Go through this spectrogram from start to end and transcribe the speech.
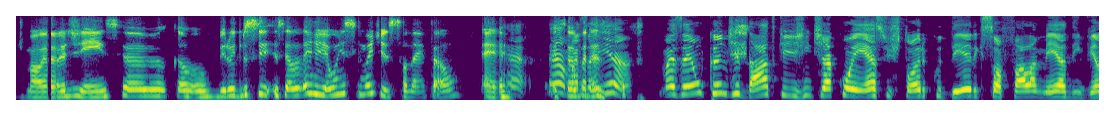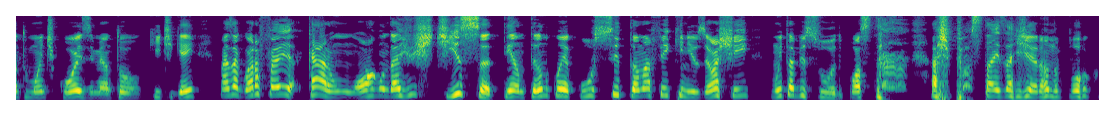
de maior audiência, o Biruliro se, se elegeu em cima disso, né? Então, é. é, é, é mas, aí é mas aí é um candidato que a gente já conhece o histórico dele, que só fala merda, inventa um monte de coisa, inventou o kit gay. Mas agora foi, cara, um órgão da justiça entrando com recurso citando a fake news. Eu achei muito absurdo. Posso tá, acho que posso estar exagerando um pouco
